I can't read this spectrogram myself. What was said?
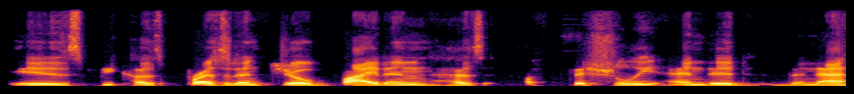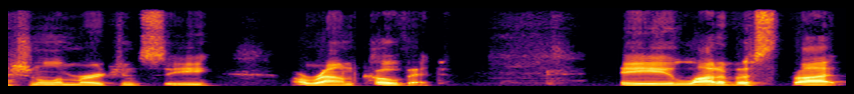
is because President Joe Biden has officially ended the national emergency around COVID. A lot of us thought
